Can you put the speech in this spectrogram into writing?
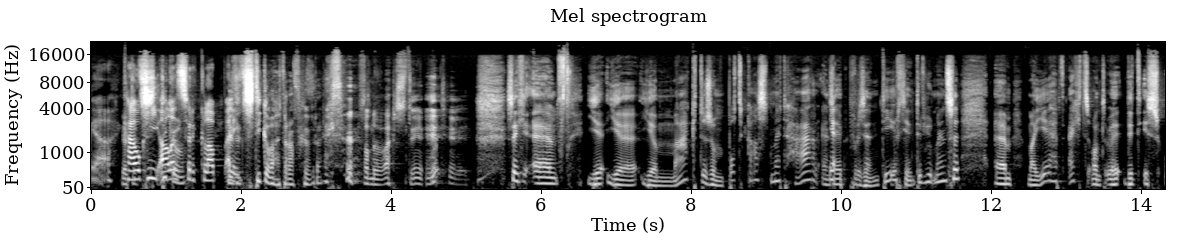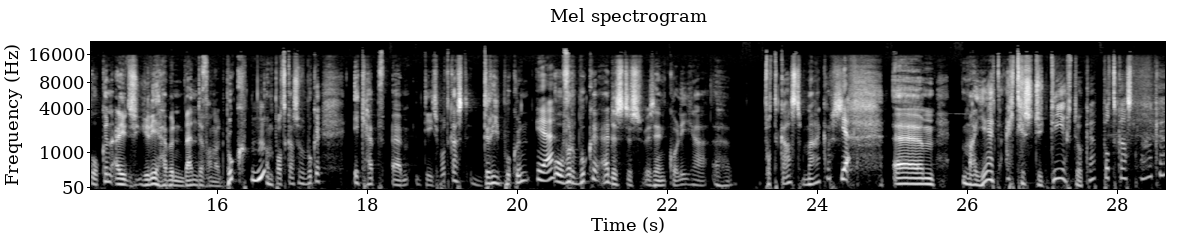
ja, ik ga ook niet alles verklappen. Hebt Allee, het stiekem achteraf gevraagd van de worst. Nee, nee, nee. Zeg, eh, je, je, je maakt dus een podcast met haar en zij presenteert, je interviewt mensen. Ehm, maar jij hebt echt, want dit is ook een, allee, dus jullie hebben een bende van het boek, Mhm. een podcast over boeken. Ik heb ehm, deze podcast drie boeken Ja. over boeken, hè, dus, dus we zijn collega eh, podcastmakers. Ja. Ehm, maar jij hebt echt gestudeerd ook, hè, podcast maken?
